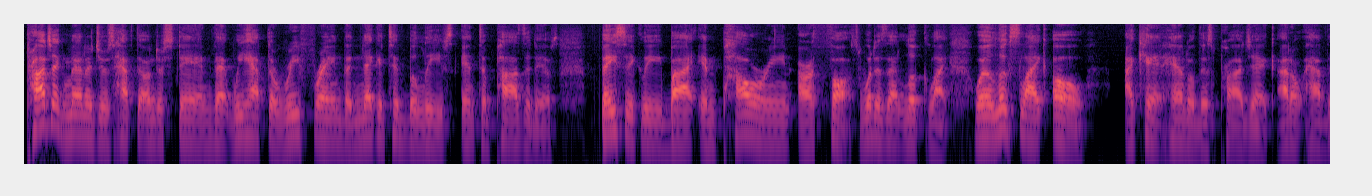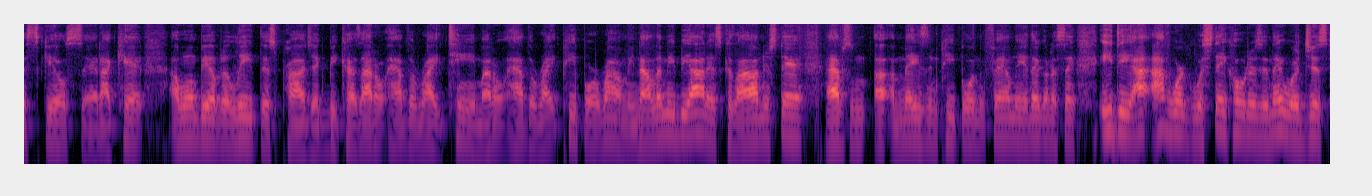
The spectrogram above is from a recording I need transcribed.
project managers have to understand that we have to reframe the negative beliefs into positives basically by empowering our thoughts. What does that look like? Well, it looks like, oh, I can't handle this project. I don't have the skill set. I can't, I won't be able to lead this project because I don't have the right team. I don't have the right people around me. Now, let me be honest because I understand I have some uh, amazing people in the family and they're going to say, ED, I, I've worked with stakeholders and they were just,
